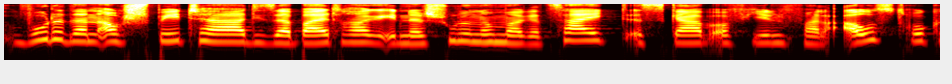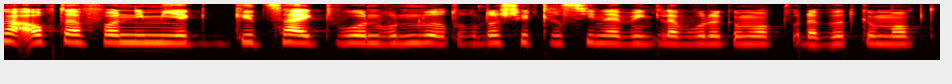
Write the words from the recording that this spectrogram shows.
wurde dann auch später dieser Beitrag in der Schule nochmal gezeigt. Es gab auf jeden Fall Ausdrucke auch davon, die mir gezeigt wurden, wo nur drunter steht, Christina Winkler wurde gemobbt oder wird gemobbt.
